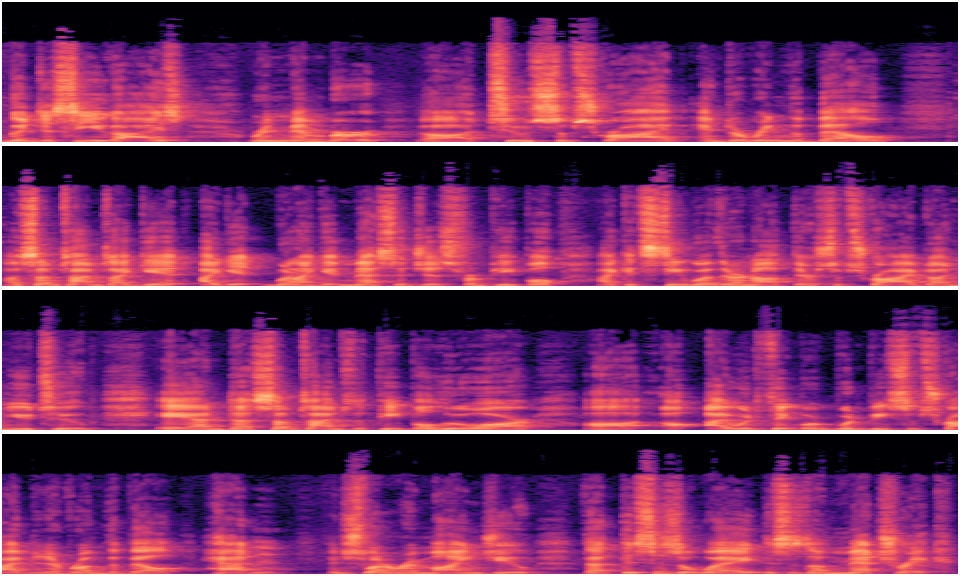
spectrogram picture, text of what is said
Good to see you guys. Remember uh, to subscribe and to ring the bell. Uh, sometimes I get I get when I get messages from people, I can see whether or not they're subscribed on YouTube. And uh, sometimes the people who are uh, I would think would, would be subscribed and have rung the bell hadn't. I just want to remind you that this is a way, this is a metric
